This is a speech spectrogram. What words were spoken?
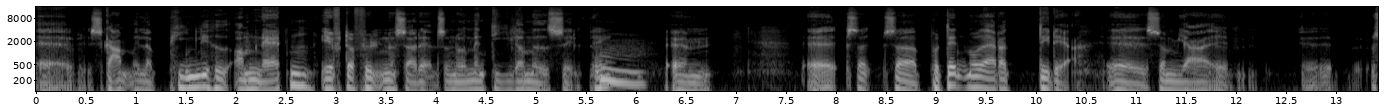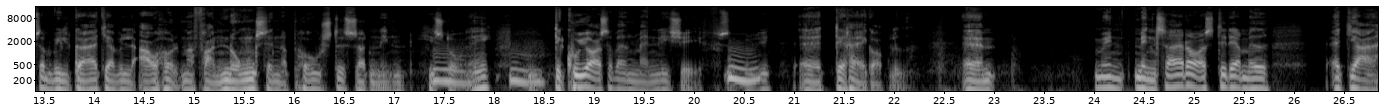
af skam eller pinlighed om natten efterfølgende, så er det altså noget, man dealer med selv, ikke? Mm. Øhm, øh, så, så på den måde er der det der, øh, som jeg... Øh, øh, som ville gøre, at jeg ville afholde mig fra nogensinde at poste sådan en historie. Mm. Ikke? Mm. Det kunne jo også have været en mandlig chef, selvfølgelig. Mm. Øh, det har jeg ikke oplevet. Øh, men, men så er der også det der med, at jeg...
